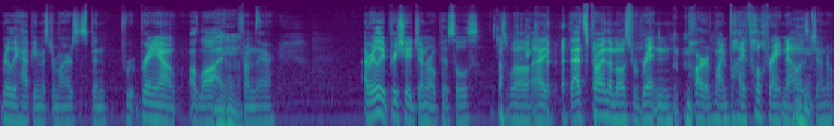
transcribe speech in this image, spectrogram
really happy Mr. Myers has been br- bringing out a lot Mhm. from there. I really appreciate general epistles as Oh, well. I that's probably the most written part of my Bible right now is Mhm. general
